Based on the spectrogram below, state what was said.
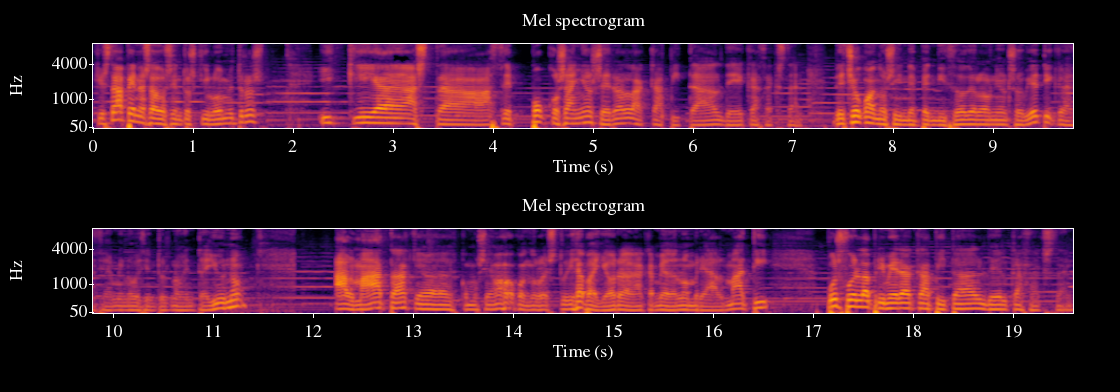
que está apenas a 200 kilómetros y que hasta hace pocos años era la capital de Kazajstán. De hecho, cuando se independizó de la Unión Soviética hacia 1991, Alma-Ata, que como se llamaba cuando lo estudiaba y ahora ha cambiado el nombre a Almaty, pues fue la primera capital del Kazajstán.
